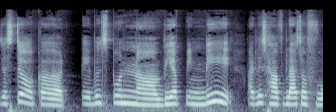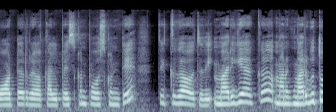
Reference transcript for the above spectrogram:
జస్ట్ ఒక టేబుల్ స్పూన్ బియ్యం పిండి at least half glass of water కలిపేసుకొని పోసుకుంటే థిక్గా అవుతుంది. మరిగాక మనకు మరుగుతూ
